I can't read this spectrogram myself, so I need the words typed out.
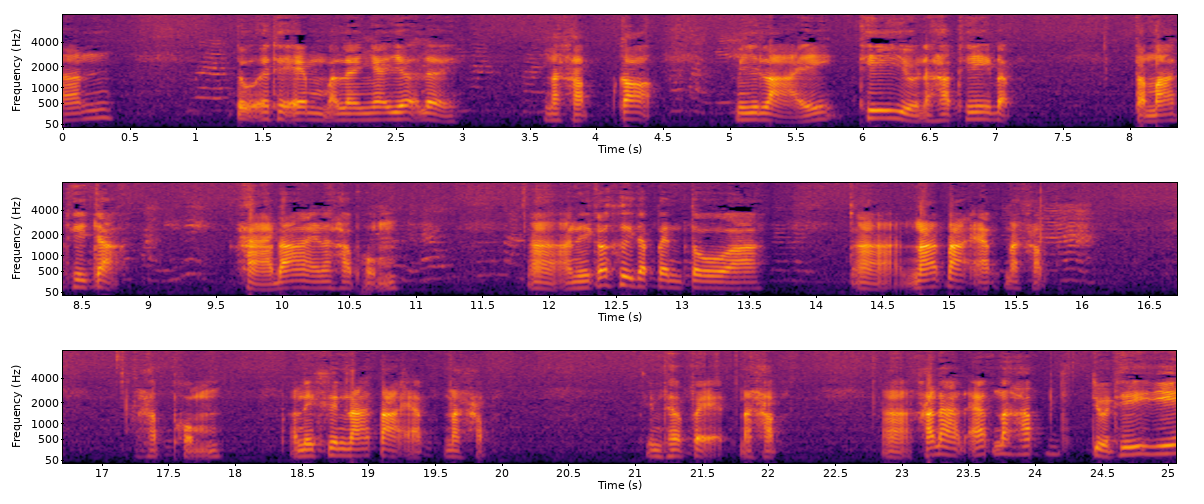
ารตู้เอทีเอ็มอะไรเงี้ยเยอะเลยนะครับ ก็มีหลายที่อยู่นะครับที่แบบสามารถที่จะหาได้นะครับ ผม อ่า อันนี้ก็คือจะเป็นตัว อ่า หน้าตาแอปนะครับ ครับ ผม อันนี้คือหน้าตาแอปนะครับอินเทอร์เฟซนะครับขนาดแอปนะครับอยู่ที่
